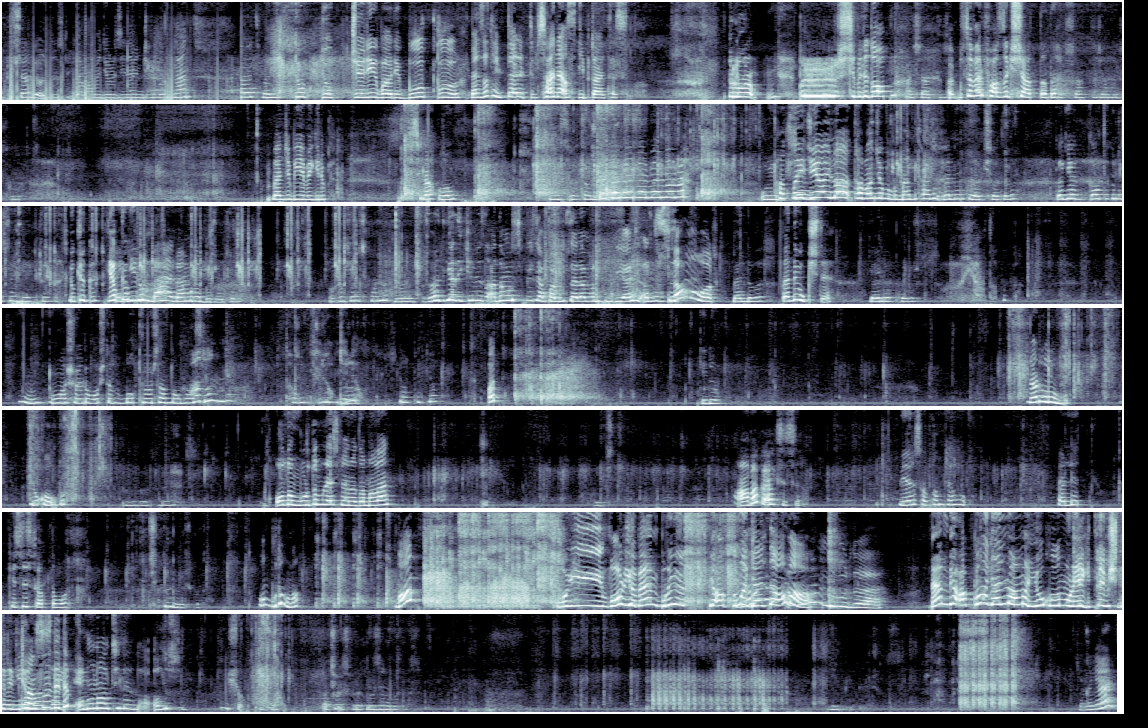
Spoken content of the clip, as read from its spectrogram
arkadaşlar gördüğünüz gibi devam ediyoruz yine önceki bölümden. Evet bence. Dup dup ceri bari bu bu. Ben zaten iptal ettim. Sen nasıl iptal edersin? Brrr, brrr, şibili dop. Aşağı. Bak bu sefer fazla kişi atladı. Aşağı. Bence bir eve girip silah bulalım. Ver ver ver ver ver ver. Uy, Patlayıcı yayla tabanca buldum ben bir tane. Sefer ne kadar kişi atladı? Gel gel Galata Kulesi'ne gel. gel. Yok yok yok Ben yok ben, ben burada duracağım sonra. Asansöre çıkmam yok mu? Hadi gel ikimiz adama sürpriz yapalım. Selamünaleyküm diye. Adama Silah mı var? Bende var. Bende yok işte. Yayla yapıyoruz. Ya tabii. Hı, Ama şöyle boşta bir bot görsem de olmaz. Hadi oğlum gel. Tamam geliyorum Gel. geliyorum. Ne yapacağım? At. Geliyorum. Nerede oğlum bu? Yok oldu. Oğlum vurdum resmen adama lan. Aa bak ayak sesi. Bir yere saklamayacağım o. Belli etmiyor. Kesin üst katta bu. Çıktın mı üst kata? Oğlum burada mı lan? Lan! Oy var ya ben buraya bir aklıma geldi ama. Burada? Ben bir aklıma geldi ama yok oğlum oraya gitmemiştir gel, imkansız ben dedim. sana M16 ile alırsın. İnşallah. Bak şöyle şöyle hızlıca basarsın. Gel gel.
